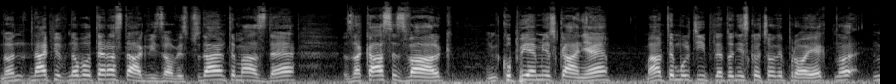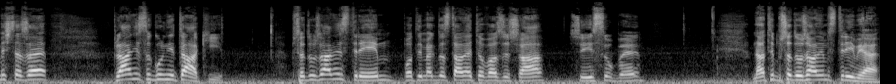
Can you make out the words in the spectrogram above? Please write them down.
No najpierw, no bo teraz tak widzowie, sprzedałem tę Mazdę za kasę z walk, kupiłem mieszkanie, mam te multiple, to nieskończony projekt. No myślę, że plan jest ogólnie taki. Przedłużany stream, po tym jak dostanę towarzysza, czyli suby, na tym przedłużanym streamie.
